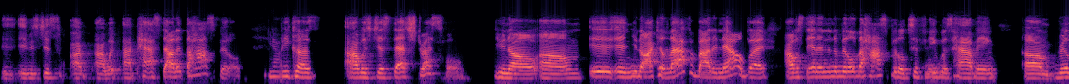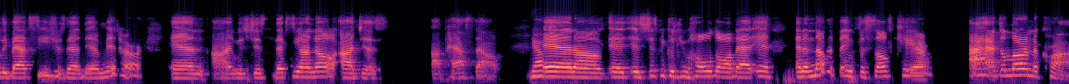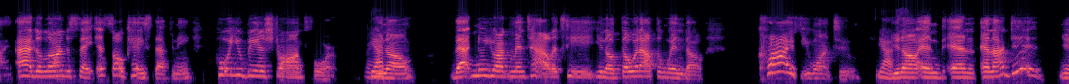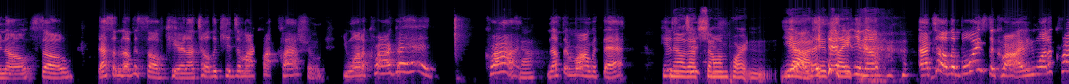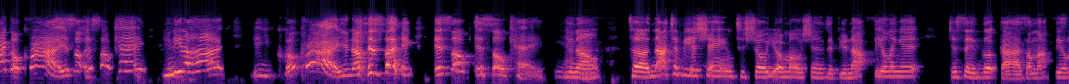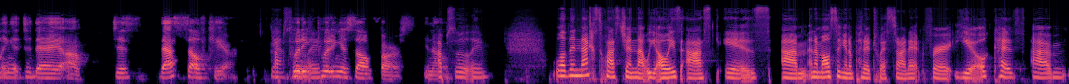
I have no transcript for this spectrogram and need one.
it, it was just I, I would i passed out at the hospital Yeah. because i was just that stressful you know um it, and you know i can laugh about it now but i was standing in the middle of the hospital tiffany was having um really bad seizures that they admit her and i was just next thing i know i just i passed out Yep. and um, it, it's just because you hold all that in. And another thing for self care, I had to learn to cry. I had to learn to say, "It's okay, Stephanie. Who are you being strong for?" You know, that New York mentality. You know, throw it out the window. Cry if you want to. yeah You know, and and and I did. You know, so that's another self care. And I tell the kids in my cla- classroom, "You want to cry? Go ahead, cry. Yeah. Nothing wrong with that." Here's no, that's so important. Yeah, Yeah. It's like you know, I tell the boys to cry. You want to cry? Go cry. It's it's okay. You need a hug? You go cry. You know, it's like it's it's okay. Yeah. You know, to not to be ashamed to show your emotions. If you're not feeling it, just say, "Look, guys, I'm not feeling it today." Um, just that's self care. Yeah. Putting putting yourself first. You know. Absolutely. Well, the next question that we always ask is, um, and I'm also going to put a twist on it for you because um,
